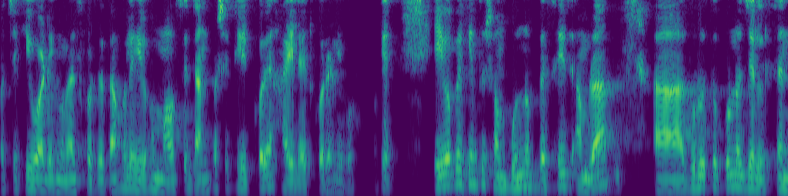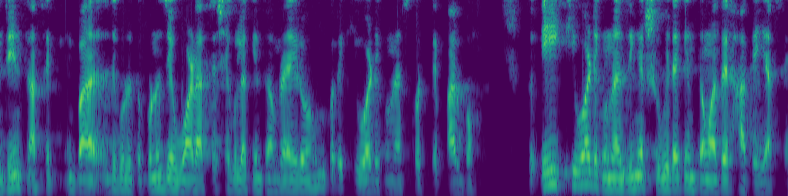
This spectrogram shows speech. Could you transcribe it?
হচ্ছে কিওয়ার্ড রিকগনাইজ করতে, তাহলে এরকম মাউসের ডান পাশে ক্লিক করে হাইলাইট করে নিব ওকে এইভাবে কিন্তু সম্পূর্ণ প্যাসেজ আমরা গুরুত্বপূর্ণ যে সেন্টেন্স আছে বা যে গুরুত্বপূর্ণ যে ওয়ার্ড আছে, সেগুলো কিন্তু আমরা এরকম করে কিওয়ার্ড রিকগনাইজ করতে পারব। তো এই কিওয়ার্ড রিকগনাইজিং এর সুবিধা কিন্তু আমাদের হাতেই আছে।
